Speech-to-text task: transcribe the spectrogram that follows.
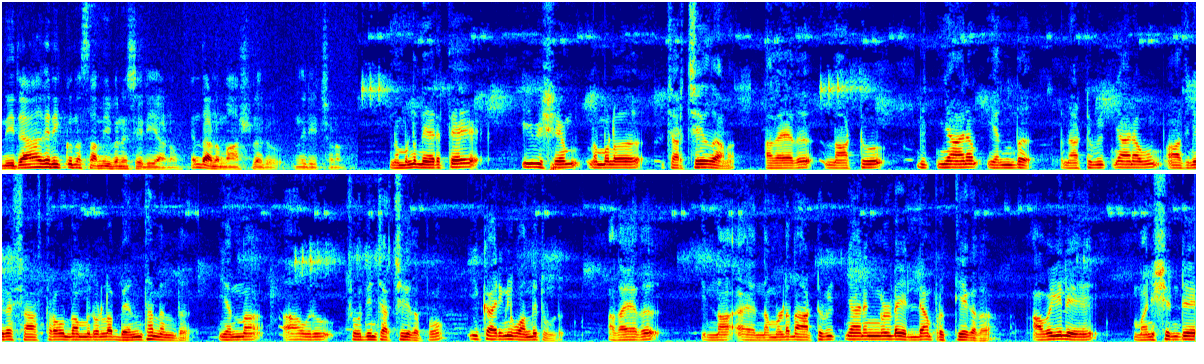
നിരാകരിക്കുന്ന സമീപനം ശരിയാണോ? എന്താണ് മാഷയുടെ ഒരു നിരീക്ഷണം? നമ്മൾ നേരത്തെ ഈ വിഷയം നമ്മൾ ചർച്ച ചെയ്തതാണ്. അതായത് നാട്ടുവിജ്ഞാനം എന്ത് നാട്ടുവിജ്ഞാനവും ആധുനിക ശാസ്ത്രവും തമ്മിലുള്ള ബന്ധമെന്ത് എന്ന ആ ഒരു ചോദ്യം ചർച്ച ചെയ്തപ്പോൾ ഈ കാര്യങ്ങൾ വന്നിട്ടുണ്ട്. അതായത് നമ്മുടെ നാട്ടുവിജ്ഞാനങ്ങളുടെ എല്ലാം പ്രത്യേകത അവയിൽ മനുഷ്യന്റെ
